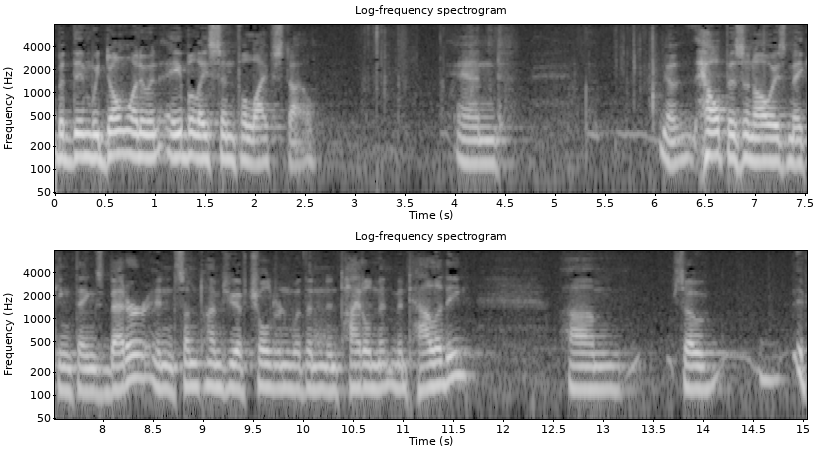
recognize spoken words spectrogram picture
but then we don't want to enable a sinful lifestyle. And you know, help isn't always making things better, and sometimes you have children with an entitlement mentality. Um, so, if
